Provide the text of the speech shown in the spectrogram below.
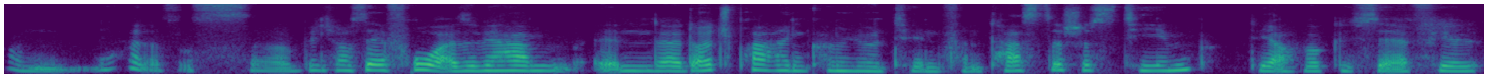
Und ja, das ist, äh, bin ich auch sehr froh. Also wir haben in der deutschsprachigen Community ein fantastisches Team, die auch wirklich sehr viel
